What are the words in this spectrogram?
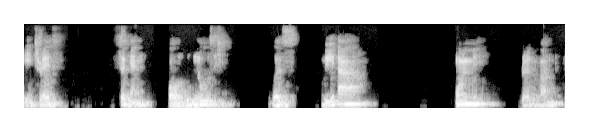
interests second or with no position because we are only relevant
